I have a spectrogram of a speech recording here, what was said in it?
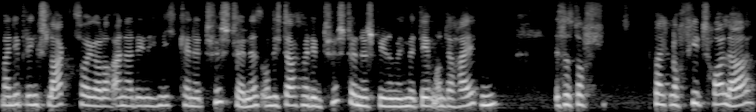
mein Lieblingsschlagzeuger oder einer, den ich nicht kenne, Tischtennis und ich darf mit dem Tischtennis spielen und mich mit dem unterhalten, ist es doch vielleicht noch viel toller,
